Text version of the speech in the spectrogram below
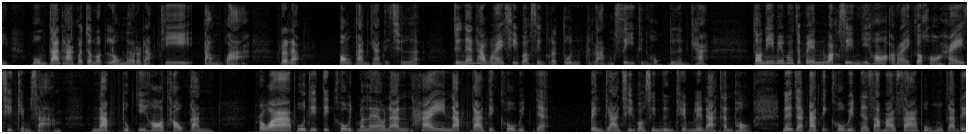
4 ภูมิต้านทานก็จะลดลงในระดับที่ต่ำกว่า ระดับป้องกันการติดเชื้อ จึงแนะนำว่าให้ฉีดวัคซีนกระตุ้นหลัง 4-6 เดือนค่ะ ตอนนี้ไม่ว่าจะเป็นวัคซีนยี่ห้ออะไรก็ขอให้ฉีดเข็ม 3 นับทุกยี่ห้อเท่ากัน เพราะว่าผู้ที่ติดโควิดมาแล้วนั้น ให้นับการติดโควิดเนี่ยเป็นการฉีดวัคซีนหนึ่งเข็มเลยนะท่านบอกเนื่องจากการติดโควิดเนี่ยสามารถสร้างภูมิคุ้มกันได้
